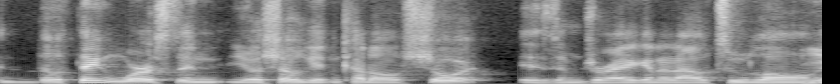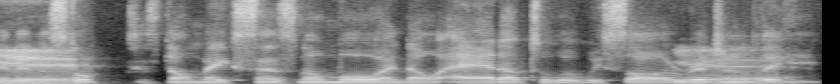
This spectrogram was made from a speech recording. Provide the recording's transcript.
the thing worse than your show getting cut off short is them dragging it out too long and then the Yeah. story just don't make sense no more and don't add up to what we saw Yeah. originally.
